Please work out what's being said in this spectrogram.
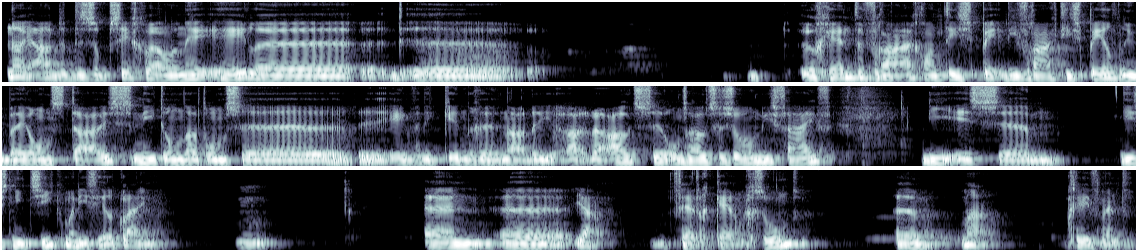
nou ja, dat is op zich wel een he hele uh, urgente vraag. Want die, die vraag die speelt nu bij ons thuis. Niet omdat onze, uh, een van die kinderen, nou, de, de, oudste, onze oudste zoon, die is vijf, die is, um, die is niet ziek, maar die is heel klein. Mm. En uh, ja, verder kerngezond. Uh, maar op een gegeven moment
